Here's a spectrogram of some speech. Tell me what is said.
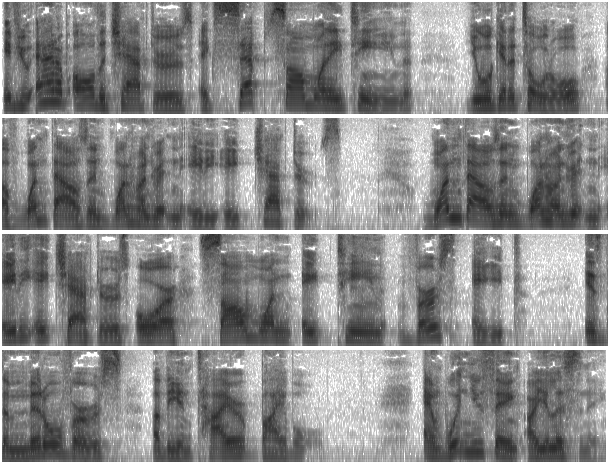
If you add up all the chapters except Psalm 118, you will get a total of 1,188 chapters. 1,188 chapters, or Psalm 118, verse 8, is the middle verse of the entire Bible. And wouldn't you think, are you listening?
